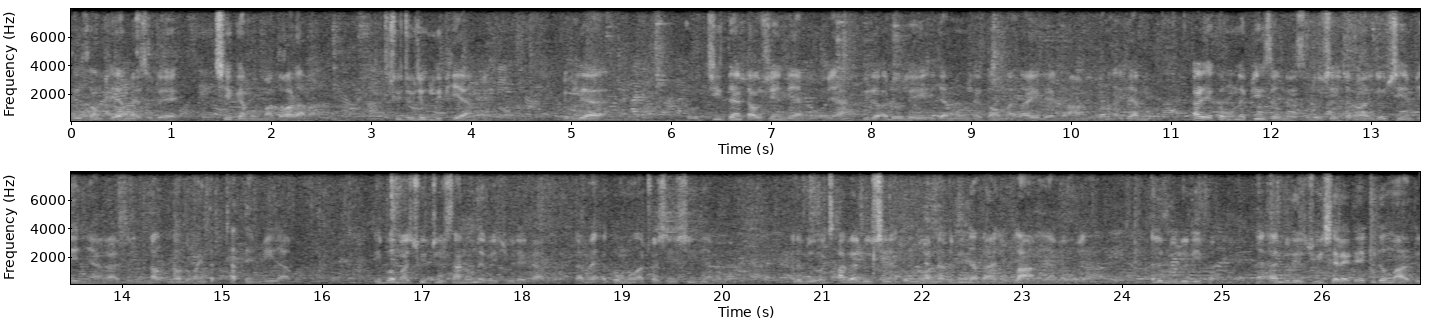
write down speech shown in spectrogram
သိဆောင်ဖြစ်ရမယ်ဆိုတော့အခြေခံပုံမှာသွားတာပါချူချူချူလေးဖြစ်ရမယ်ဒီလိုကဟိုကြည်တန့်တောက်ရှင်းနေရမှာပေါ့ဗျာပြီးတော့အဲ့လိုလေးအကြံမုံလေးကောင်းမှသားရည်လေးကောင်းပြီပေါ့နော်အကြံမုံအဲ့ဒီအကုန်လုံးနဲ့ပြည့်စုံနေဆိုလို့ရှိရင်ကျွန်တော်ရုပ်ရှင်ပညာကကျွန်တော်နောက်နောက်တစ်ပိုင်းထပ်တင်ပေးတာပေါ့ဒီပေါ်မှာချူချူစံနှုံးနဲ့ပဲယူလိုက်တာပေါ့ဒါပေမဲ့အကုန်လုံး attraction ရှိနေမှာပေါ့အဲ့လိုမျိုးချားပြလို့ရှိရင်အကုန်လုံးကနတ်သမီးနဲ့သားလို့လှနေရမှာပေါ့ဗျာအဲ့လိုမျိုးလေးတွေပေါ့ အဲ့လိုမျိုးလေးယူချလိုက်တယ်ပြီးတော့မှသူ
